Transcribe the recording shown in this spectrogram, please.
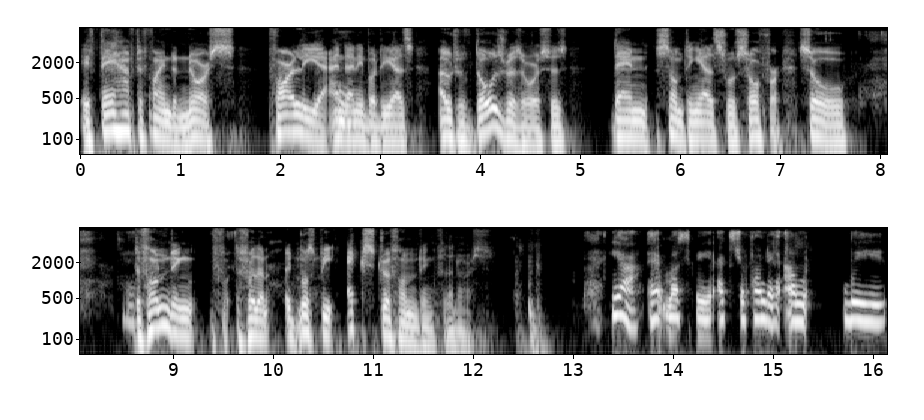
If they have to find a nurse for Leah and Mm. anybody else out of those resources, then something else will suffer. So the funding for, for the it must be extra funding for the nurse. Yeah, it must be extra funding, and we.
